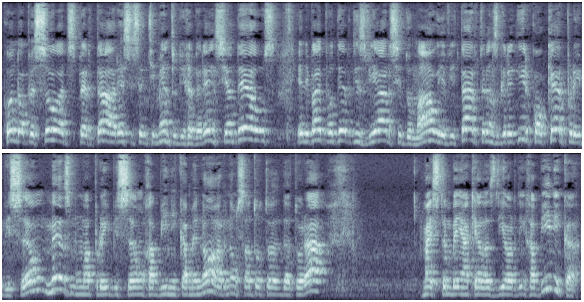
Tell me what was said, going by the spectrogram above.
quando a pessoa despertar esse sentimento de reverência a Deus, ele vai poder desviar-se do mal e evitar transgredir qualquer proibição, mesmo uma proibição rabínica menor, não só da Torá, mas também aquelas de ordem rabínica.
